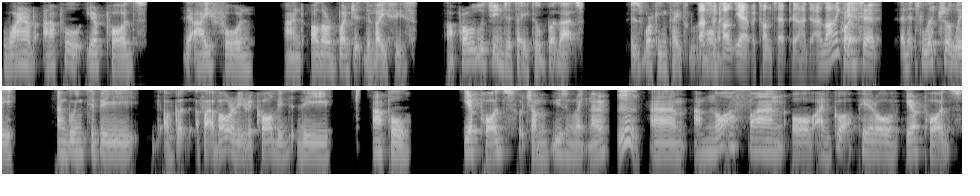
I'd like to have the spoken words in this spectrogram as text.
Wired Apple EarPods, the iPhone, and Other Budget Devices. I'll probably change the title, but that's its working title. At That's the the con- yeah the concept behind it. I like it. concept, and it's literally, I'm going to be, I've got, in fact, I've already recorded the Apple EarPods, which I'm using right now. Mm. Um, I'm not a fan of, I've got a pair of AirPods,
